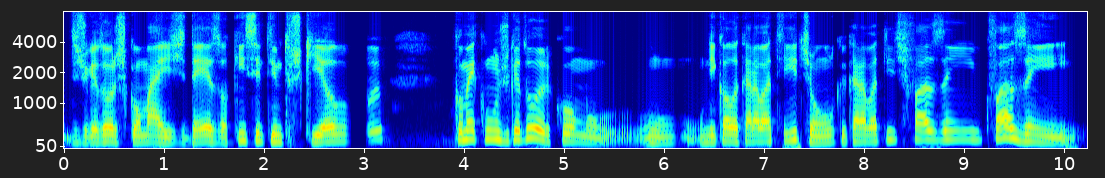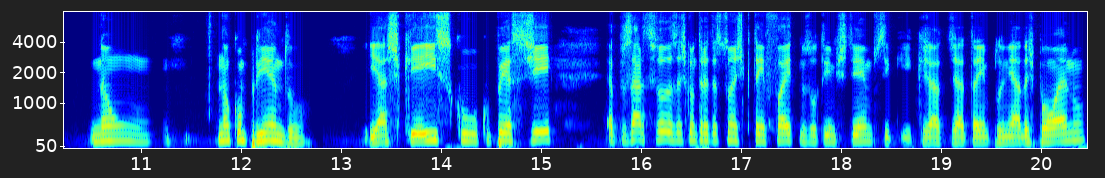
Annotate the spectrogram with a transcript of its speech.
de jogadores com mais 10 ou 15 centímetros que ele, como é que um jogador como um, Nicola Karabatic ou um Luka Karabatic fazem o que fazem? Não, não compreendo. E acho que é isso que o, que o, PSG, apesar de todas as contratações que tem feito nos últimos tempos e que, já, já tem planeadas para o ano,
